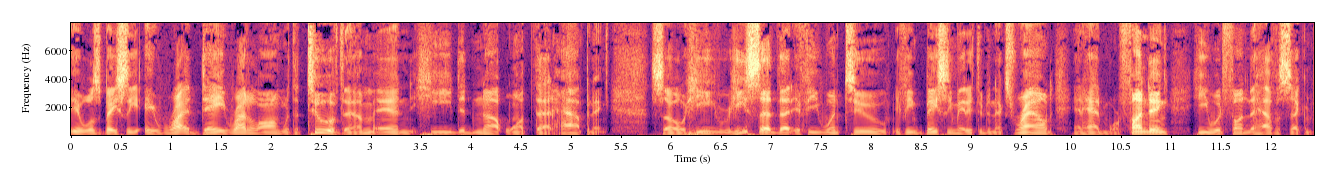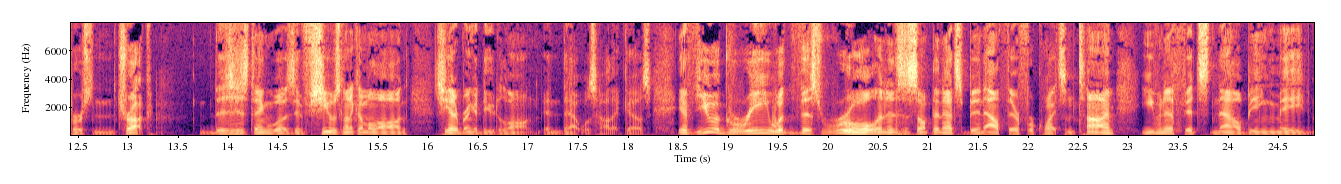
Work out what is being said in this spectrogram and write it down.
it was basically a, a day right along with the two of them, and he did not want that happening. So he he said that if he went to if he basically made it through the next round and had more funding, he would fund to have a second person in the truck. This his thing was if she was going to come along, she had to bring a dude along, and that was how that goes. If you agree with this rule, and this is something that's been out there for quite some time, even if it's now being made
